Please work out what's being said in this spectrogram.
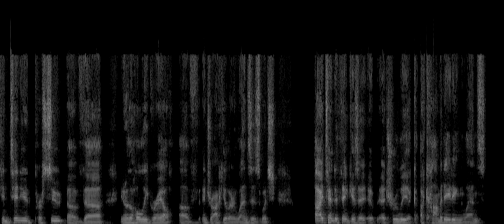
continued pursuit of the you know the holy grail of intraocular lenses which i tend to think is a, a, truly accommodating lens.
